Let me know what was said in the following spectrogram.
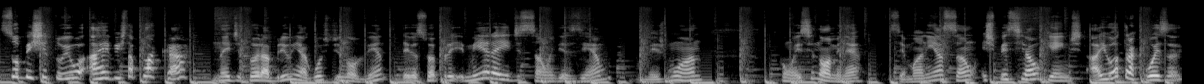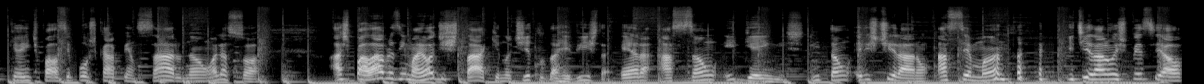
substituiu a revista Placar na editora Abril em agosto de 90, teve a sua primeira edição em dezembro do mesmo ano, com esse nome, né? Semana em Ação Especial Games. Aí outra coisa que a gente fala assim, pô, os caras pensaram, não, olha só. As palavras em maior destaque no título da revista era ação e games. Então eles tiraram a semana e tiraram o especial.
